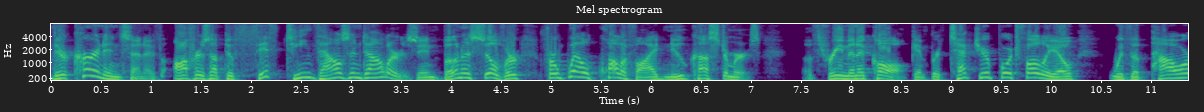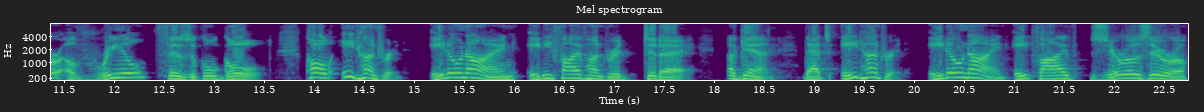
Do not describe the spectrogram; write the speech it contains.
Their current incentive offers up to $15,000 in bonus silver for well qualified new customers. A three minute call can protect your portfolio with the power of real physical gold. Call 800 809 8500 today. Again, that's 800 809 8500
